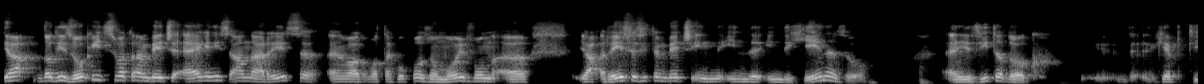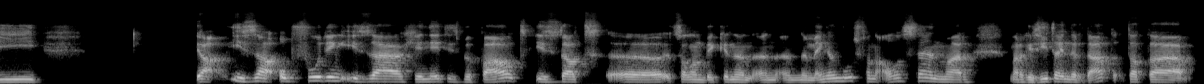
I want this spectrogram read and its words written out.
Ja, dat is ook iets wat een beetje eigen is aan dat racen. En wat, wat ik ook wel zo mooi vond. Uh, ja, racen zit een beetje in, in, de, in de genen zo. En je ziet dat ook. Je hebt die... Ja, is dat opvoeding? Is dat genetisch bepaald? Is dat... Uh, het zal een beetje een, een, een mengelmoes van alles zijn. Maar, maar je ziet dat inderdaad, dat dat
